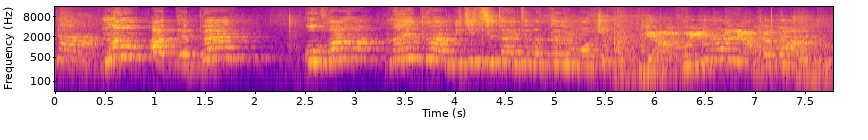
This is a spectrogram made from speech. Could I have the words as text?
Так. Ну, а тепер увага на екран. Ідіть сідайте на килимочок. Дякую, малята вам.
